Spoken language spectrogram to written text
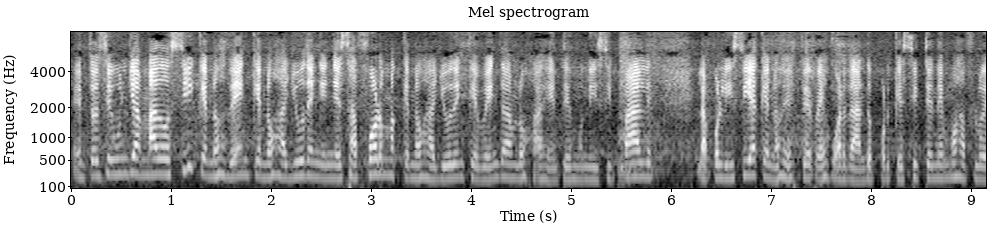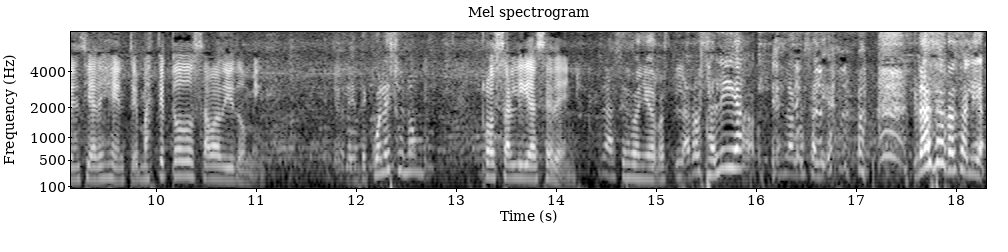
Entonces, un llamado sí que nos den, que nos ayuden en esa forma, que nos ayuden, que vengan los agentes municipales, la policía que nos esté resguardando, porque sí tenemos afluencia de gente, más que todo sábado y domingo. Excelente. ¿Cuál es su nombre? Rosalía Cedeño. Gracias, doña La Rosalía, es la Rosalía. Gracias, Rosalía.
